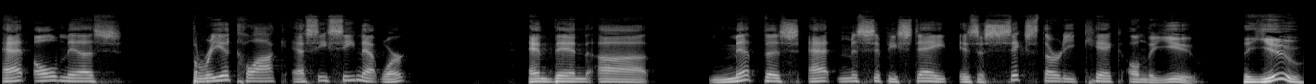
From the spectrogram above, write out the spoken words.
at Ole Miss, three o'clock SEC Network, and then uh, Memphis at Mississippi State is a six thirty kick on the U. The U.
